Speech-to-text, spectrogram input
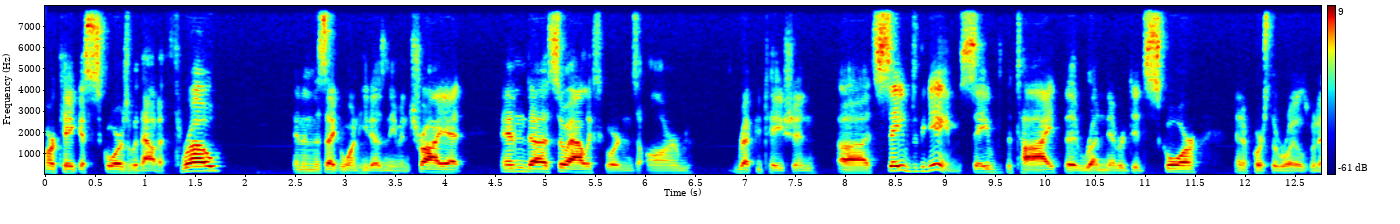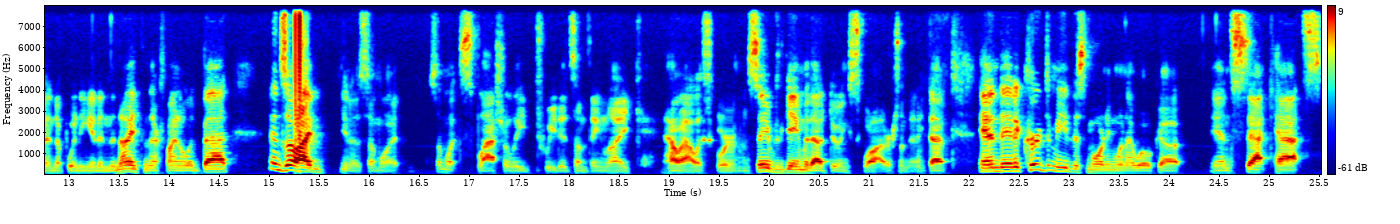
Markakis scores without a throw, and in the second one, he doesn't even try it and uh, so Alex Gordon's arm reputation uh, saved the game, saved the tie. The run never did score, and of course the Royals would end up winning it in the ninth in their final at bat. And so I, you know, somewhat somewhat splashily tweeted something like how Alex Gordon saved the game without doing squat or something like that. And it occurred to me this morning when I woke up and StatCast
